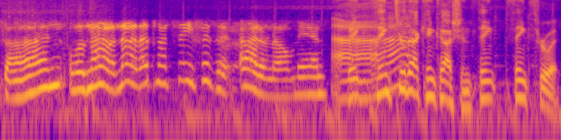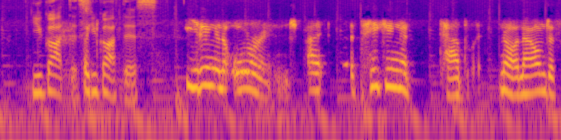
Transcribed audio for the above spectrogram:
sun? Well, no, no, that's not safe, is it? I don't know, man. Think, think through that concussion. Think think through it. You got this. You got this. Eating an orange. I, taking a tablet. No, now I'm just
